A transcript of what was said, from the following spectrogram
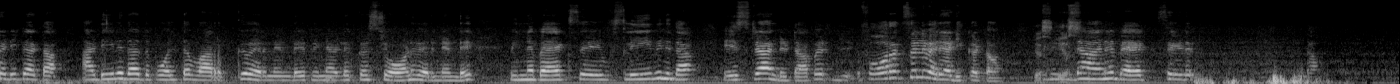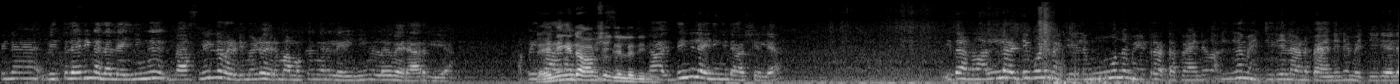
വേണ്ടിട്ട് അടിയിൽ ഇത് അതുപോലത്തെ വർക്ക് വരുന്നുണ്ട്. പിന്നെ അതിലൊക്കെ സ്റ്റോൺ വരുന്നുണ്ട്. പിന്നെ ബാക്ക് സ്ലീവിന് ഇതാ എക്സ്ട്രാ ഉണ്ട് കേട്ടോ. അപ്പൊ ഫോർ എക്സൽ വരെ അടിക്കട്ടോ ഇതാണ് ബാക്ക് സൈഡ് പിന്നെ വിത്ത് ലൈനിങ് അല്ല ലൈനിങ് മസ്ലിന് റെഡിമെയ്ഡ് വരുമ്പോ നമുക്ക് ഇങ്ങനെ ലൈനിങ് ഉള്ളത് വരാറില്ല. ലൈനിങ്ങിന്റെ ആവശ്യമില്ലല്ലോ ഇതിന്? ലൈനിങ്ങിന്റെ ആവശ്യമില്ല. ഇതാണ് നല്ല അടിപൊളി മെറ്റീരിയൽ മൂന്ന് മീറ്റർ ആട്ടോ പാന്റ് നല്ല മെറ്റീരിയലാണ് പാന്റിന്റെ മെറ്റീരിയൽ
